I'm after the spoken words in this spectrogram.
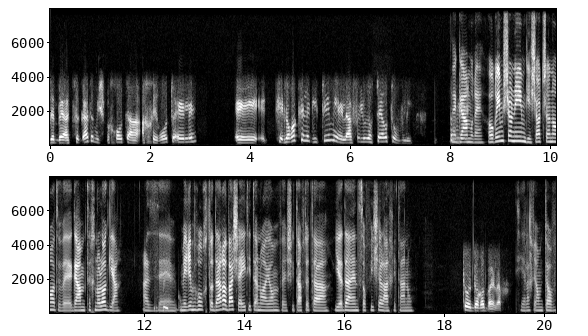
זה בהצגת המשפחות האחרות האלה, אה, לא רק כלגיטימי, אלא אפילו יותר טוב לי. לגמרי. הורים שונים, גישות שונות וגם טכנולוגיה. אז אה, מירי ברוך, תודה רבה שהיית איתנו היום ושיתפת את הידע האינסופי שלך איתנו. תודה רבה לך. שיהיה לך יום טוב.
